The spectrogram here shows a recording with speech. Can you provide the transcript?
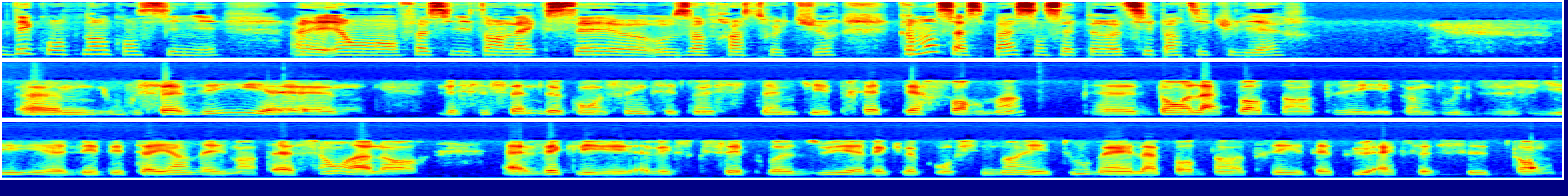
des contenants consignés euh, et en facilitant l'accès euh, aux infrastructures. Comment ça se passe en cette période si particulière? Euh, Vous savez, le système de consigne, c'est un système qui est très performant, dont la porte d'entrée est, comme vous le disiez, les détaillants d'alimentation. Alors, avec les avec ce qui s'est produit avec le confinement et tout, ben la porte d'entrée était plus accessible. Donc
